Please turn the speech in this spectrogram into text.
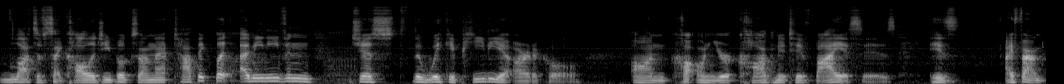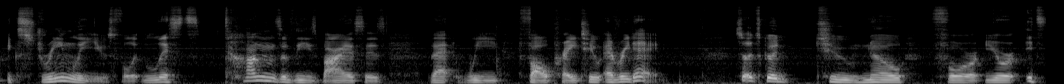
lots of psychology books on that topic but i mean even just the wikipedia article on on your cognitive biases is I found extremely useful. It lists tons of these biases that we fall prey to every day. So it's good to know for your it's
